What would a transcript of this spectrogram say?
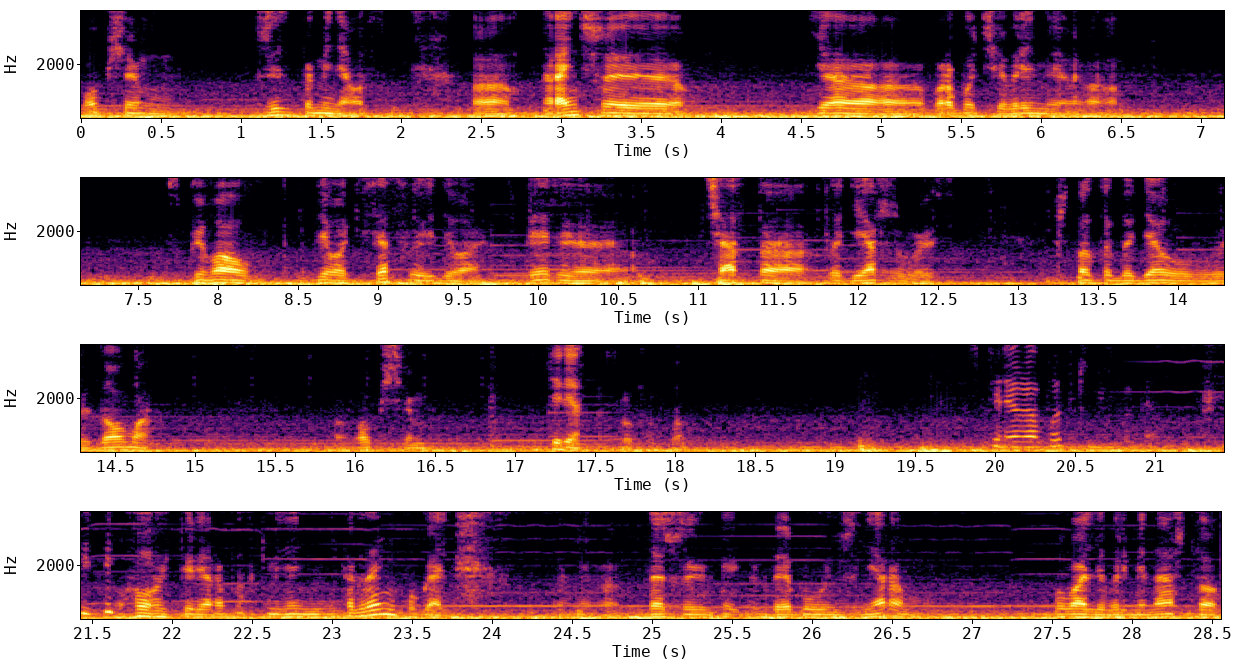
В общем, жизнь поменялась. А, Раньше я в рабочее время успевал сделать все свои дела. Теперь э, часто задерживаюсь, что-то доделываю дома. В общем, интересно срок был. С переработки не пугал. Ой, переработки меня никогда не пугали. Даже когда я был инженером, бывали времена, что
